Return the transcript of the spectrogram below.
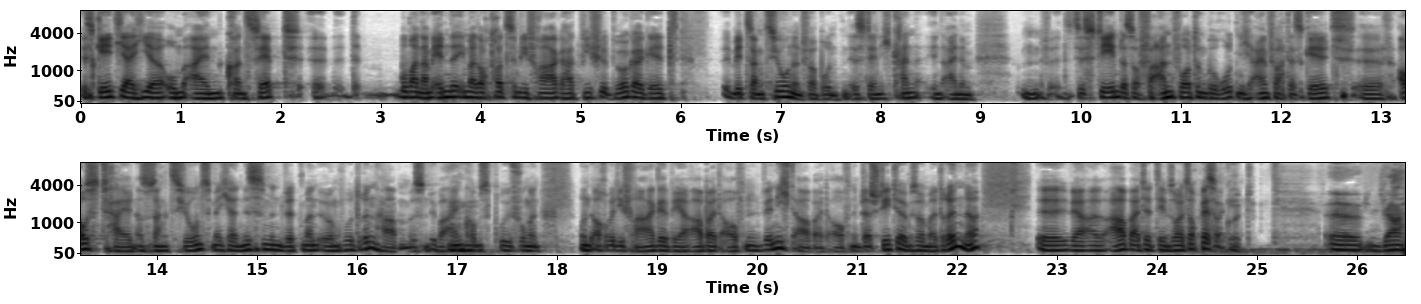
es geht ja hier um ein Konzept, äh, wo man am Ende immer doch trotzdem die Frage hat, wie viel Bürgergeld mit Sanktionen verbunden ist. Denn ich kann in einem System, das auf Verantwortung beruht, nicht einfach das Geld äh, austeilen. Also Sanktionsmechanismen wird man irgendwo drin haben müssen, über mhm. Einkommensprüfungen und auch über die Frage, wer Arbeit aufnimmt, wer nicht Arbeit aufnimmt. Das steht ja übrigens auch mal drin. Ne? Äh, wer arbeitet, dem soll es auch besser gehen. Gut. Äh, ja,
